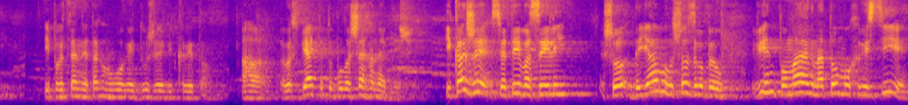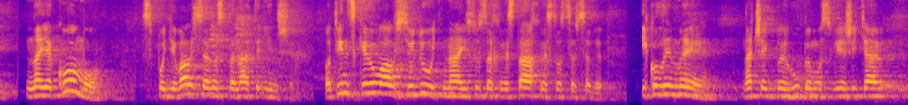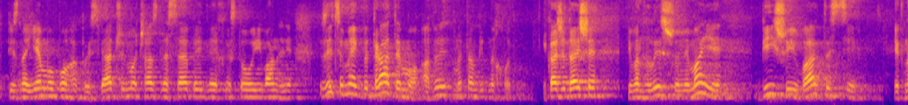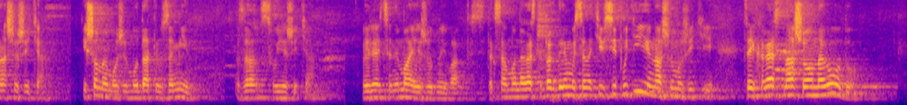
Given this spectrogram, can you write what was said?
І про це не так говорять дуже відкрито. А розп'яття то було ще ганебніше. І каже святий Василій, що диявол що зробив? Він помер на тому хресті, на якому сподівався розпинати інших. От він скерував всю лють на Ісуса Христа, а Христос це все випив. І коли ми, наче якби губимо своє життя, пізнаємо Бога, присвячуємо час для себе і для Христового Євангелія, здається, ми якби тратимо, а ви, ми там віднаходимо. І каже далі Євангелист, що немає більшої вартості, як наше життя. І що ми можемо дати взамін за своє життя? Виявляється, немає жодної вартості. Так само нараз тепер дивимося на ті всі події в нашому житті, цей хрест нашого народу.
